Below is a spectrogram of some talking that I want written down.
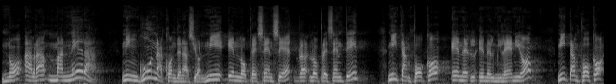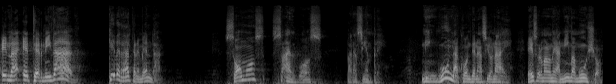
no habrá manera, ninguna condenación, ni en lo presente, lo presente ni tampoco en el, en el milenio, ni tampoco en la eternidad. Qué verdad tremenda. Somos salvos para siempre. Ninguna condenación hay. Eso, hermano, me anima mucho.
